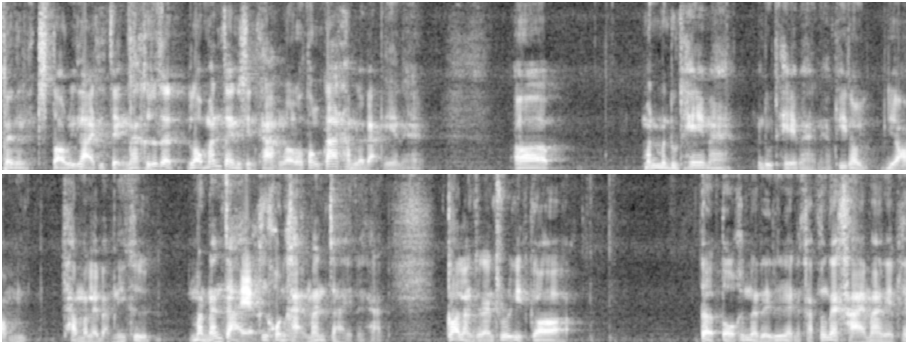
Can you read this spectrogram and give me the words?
เป็น storyline ที่เจ๋งมาก คือถ้าเกิดเรามั่นใจในสินค้าของเรา เราต้องกล้าทำอะไรแบบนี้นะฮะเออมันมันดูเท่มาก มันดูเท่มากนะครับ ที่เรายอมทำอะไรแบบนี้คือมันมั่นใจอะคือคนขายมั่นใจนะครับ ก็หลังจากนั้นธุรกิจก็เติบโตขึ้นมาเรื่อยๆนะครับตั้งแต่ขายมาเนี่ยเพล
